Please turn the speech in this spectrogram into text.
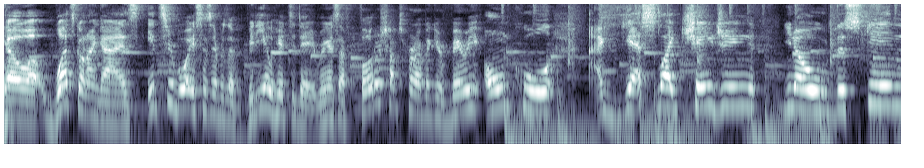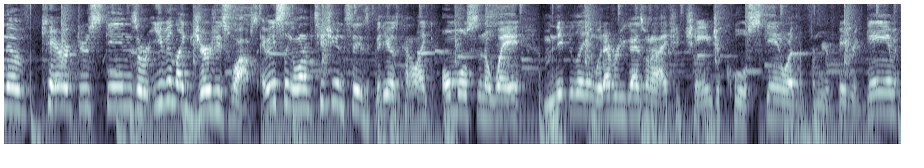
Yo, uh, what's going on guys? It's your boy with a video here today bringing us a Photoshop tutorial to make your very own cool, I guess like changing, you know, the skin of character skins or even like jersey swaps. And basically what I'm teaching in today's video is kind of like almost in a way manipulating whatever you guys want to actually change a cool skin, whether from your favorite game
